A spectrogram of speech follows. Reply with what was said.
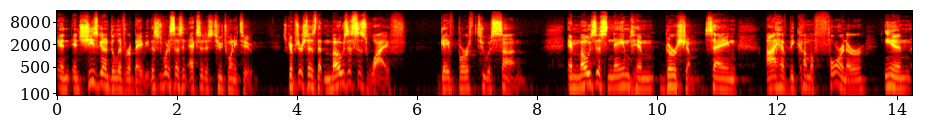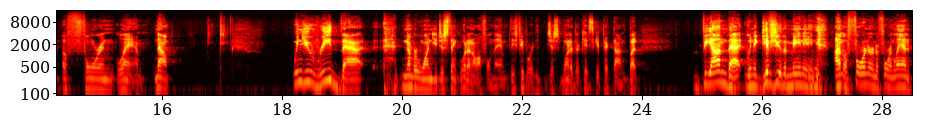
and, and she's going to deliver a baby. This is what it says in Exodus 2.22. Scripture says that Moses' wife gave birth to a son. And Moses named him Gershom, saying, I have become a foreigner in a foreign land. Now, when you read that, number one, you just think, what an awful name. These people just wanted their kids to get picked on. But beyond that, when it gives you the meaning, I'm a foreigner in a foreign land,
